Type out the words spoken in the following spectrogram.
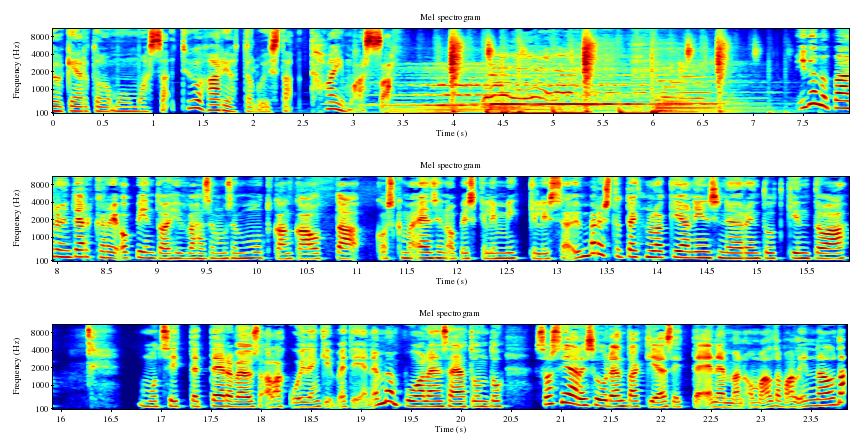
joka kertoo muun muassa työharjoitteluista Taimaassa. Itse mä päädyin terkkariopintoihin vähän semmoisen mutkan kautta, koska mä ensin opiskelin Mikkelissä ympäristöteknologian insinöörin tutkintoa, mutta sitten terveysala kuitenkin veti enemmän puoleensa ja tuntui sosiaalisuuden takia sitten enemmän omalta valinnalta.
